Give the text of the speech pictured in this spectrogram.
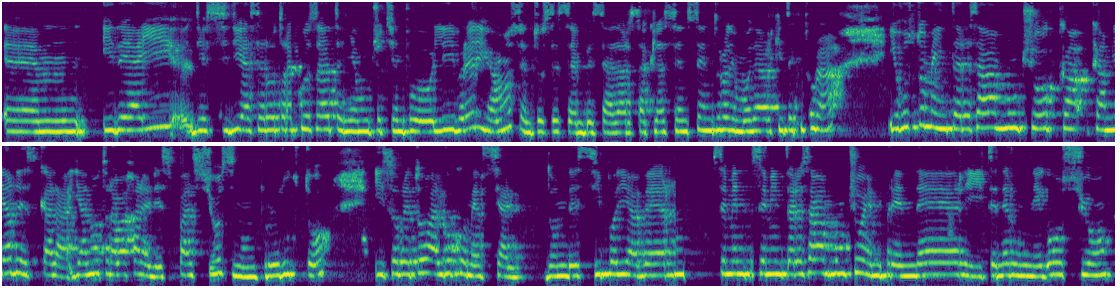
Um, y de ahí decidí hacer otra cosa, tenía mucho tiempo libre, digamos, entonces empecé a dar esa clase en centro de moda y arquitectura y justo me interesaba mucho ca cambiar de escala, ya no trabajar el espacio, sino un producto y sobre todo algo comercial, donde sí podía ver se me, se me, interesaba mucho emprender y tener un negocio.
